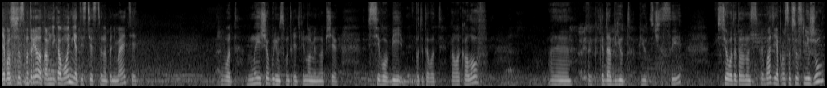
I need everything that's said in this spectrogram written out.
Я просто сейчас смотрела, там никого нет, естественно, понимаете? Вот. Мы еще будем смотреть феномен вообще всего вот это вот колоколов, э, когда бьют, бьют часы. Все вот это у нас в Я просто все слежу,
